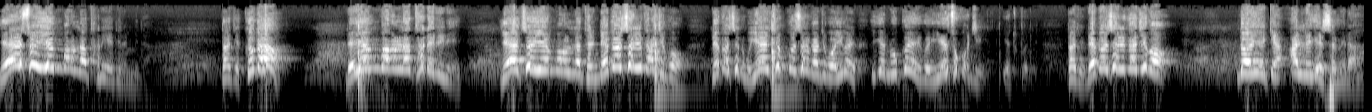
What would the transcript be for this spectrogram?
예수의 영광을 나타내야 됩니다. 다시 그가 내 영광을 나타내리니 예수의 영광을 나타내 내 것을 가지고 내 것은 예수 것을 가지고 이걸 이게 누구예요? 이거 예수 거지. 예수 거지. 다시 내 것을 가지고 너에게 알리겠습니다.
